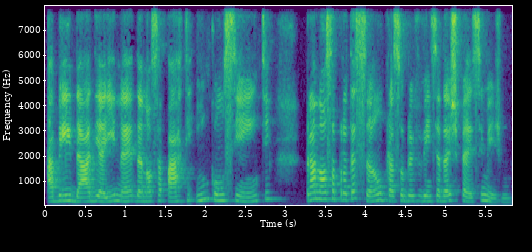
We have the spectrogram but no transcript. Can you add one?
habilidade aí, né, da nossa parte inconsciente para nossa proteção, para a sobrevivência da espécie mesmo.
